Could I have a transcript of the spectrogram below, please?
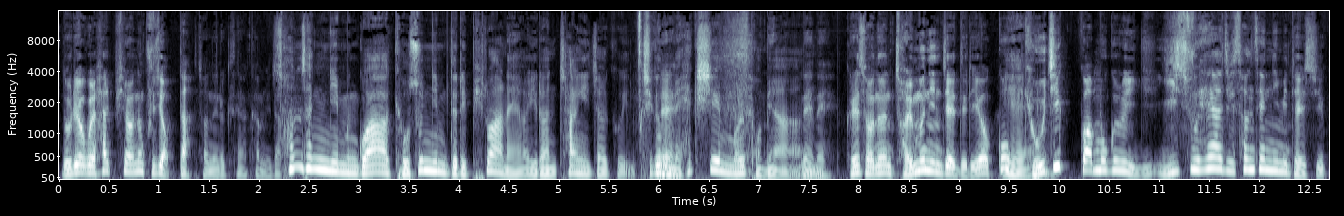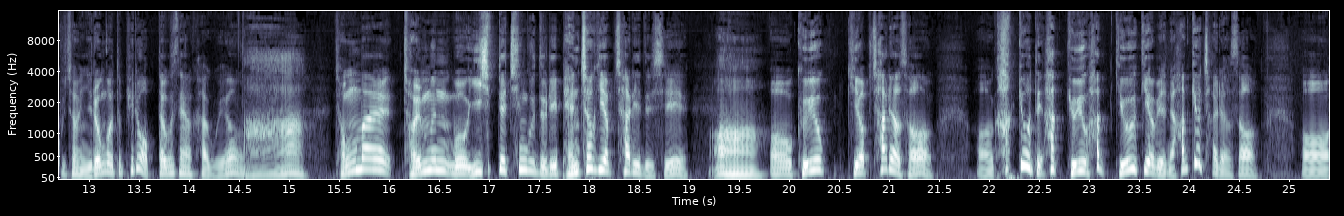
노력을 할 필요는 굳이 없다. 저는 이렇게 생각합니다. 선생님과 교수님들이 필요하네요. 이런 창의적 지금의 네. 핵심을 보면. 네네. 그래서 저는 젊은 인재들이요 꼭 예. 교직 과목을 이수해야지 선생님이 될 수 있고 저는 이런 것도 필요 없다고 생각하고요. 아. 정말 젊은 뭐 20대 친구들이 벤처 기업 차리듯이 아. 어 교육 기업 차려서 어 학교 학 교육 학 교육 기업이 아니라 학교 차려서 어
